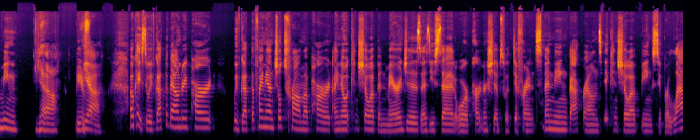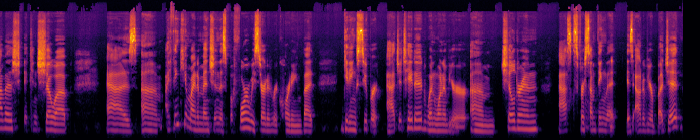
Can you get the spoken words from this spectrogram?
I mean, yeah, beautiful. Yeah. Okay, so we've got the boundary part. We've got the financial trauma part. I know it can show up in marriages, as you said, or partnerships with different spending backgrounds. It can show up being super lavish. It can show up as um, I think you might have mentioned this before we started recording, but getting super agitated when one of your um, children asks for something that is out of your budget.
